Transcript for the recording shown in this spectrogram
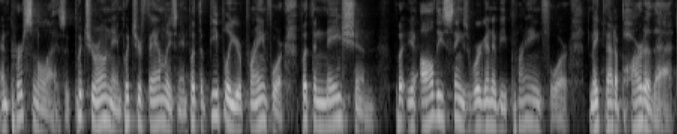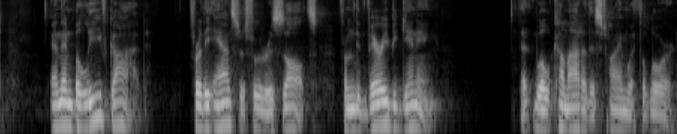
and personalize it. Put your own name, put your family's name, put the people you're praying for, put the nation, put you know, all these things we're going to be praying for. Make that a part of that. And then believe God for the answers, for the results from the very beginning that will come out of this time with the Lord.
